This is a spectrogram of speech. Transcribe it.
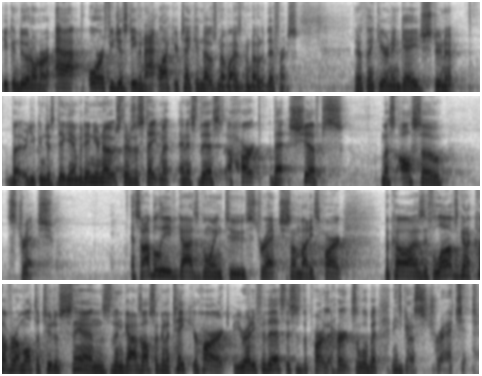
You can do it on our app, or if you just even act like you're taking notes, nobody's going to know the difference. They'll think you're an engaged student, but you can just dig in. But in your notes, there's a statement, and it's this a heart that shifts must also stretch. And so I believe God's going to stretch somebody's heart because if love's going to cover a multitude of sins, then God's also going to take your heart. Are you ready for this? This is the part that hurts a little bit, and He's going to stretch it.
